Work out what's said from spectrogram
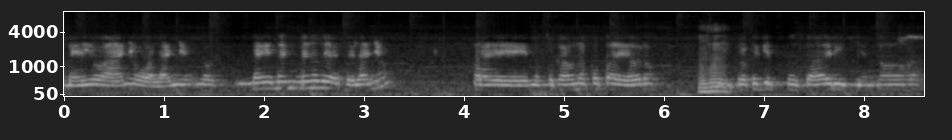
medio año o al año, no, menos del año, eh, nos tocaba una Copa de Oro. Creo que nos estaba dirigiendo,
